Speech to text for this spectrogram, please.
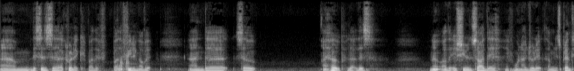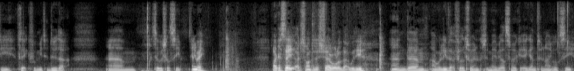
Um, this is uh, acrylic by the by the feeling of it, and uh, so I hope that there's no other issue inside there if when I drill it. I mean, it's plenty thick for me to do that. Um, so we shall see. Anyway, like I say, I just wanted to share all of that with you, and um, I will leave that filter in. So maybe I'll smoke it again tonight. We'll see.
